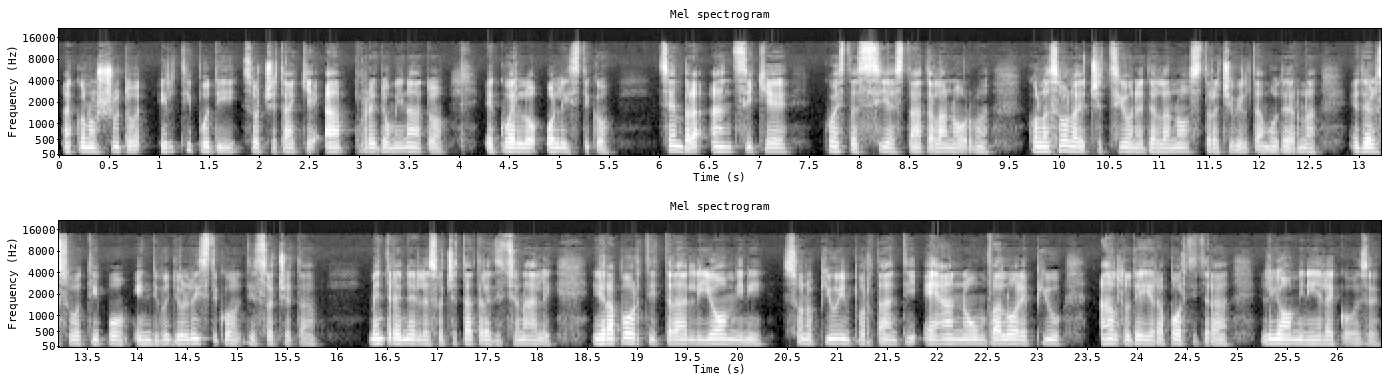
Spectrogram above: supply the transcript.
ha conosciuto, il tipo di società che ha predominato è quello olistico. Sembra anzi che questa sia stata la norma, con la sola eccezione della nostra civiltà moderna e del suo tipo individualistico di società mentre nelle società tradizionali i rapporti tra gli uomini sono più importanti e hanno un valore più alto dei rapporti tra gli uomini e le cose.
